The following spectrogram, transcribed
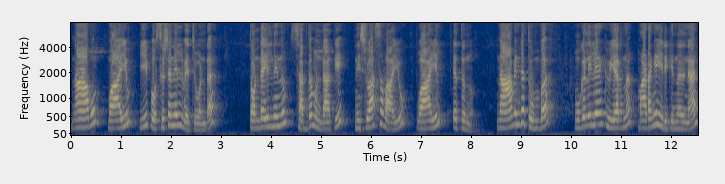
നാവും വായും ഈ പൊസിഷനിൽ വെച്ചുകൊണ്ട് തൊണ്ടയിൽ നിന്നും ശബ്ദമുണ്ടാക്കി നിശ്വാസവായു വായിൽ എത്തുന്നു. നാവിന്റെ തുമ്പ് മുകളിലേക്ക് ഉയർന്ന് മടങ്ങിയിരിക്കുന്നതിനാൽ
